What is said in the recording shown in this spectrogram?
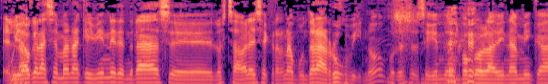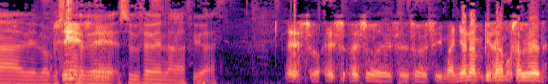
Cuidado que la semana que viene tendrás eh, los chavales se querrán apuntar a rugby, ¿no? Por eso siguiendo un poco la dinámica de lo que sucede, sucede en la ciudad. Eso, eso, eso es, eso es. Y mañana empezamos a ver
